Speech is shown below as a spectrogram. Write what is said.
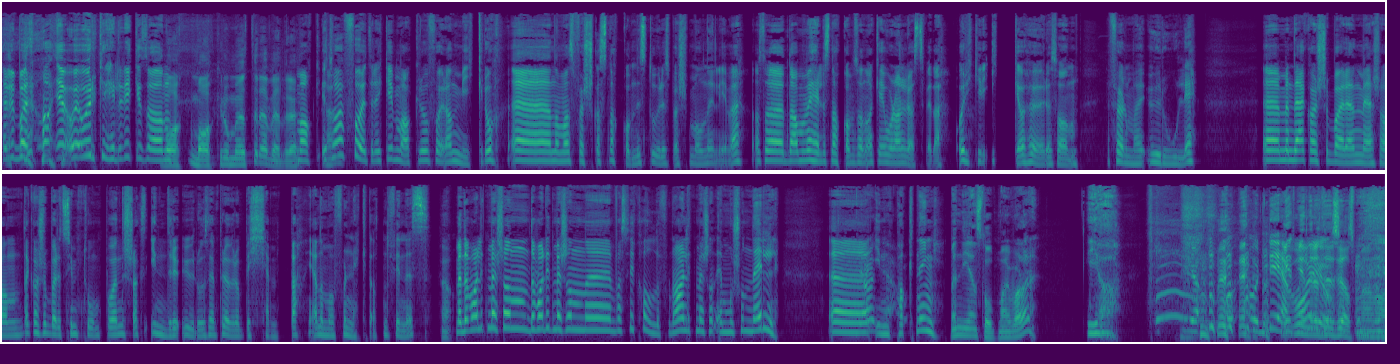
Jeg vil bare ha, jeg, jeg orker heller ikke sånn Mak makromøter er bedre. Mak ja. Jeg foretrekker makro foran mikro eh, når man først skal snakke om de store spørsmålene i livet. Altså, da må vi heller snakke om sånn, ok, hvordan løser vi det? Orker ikke å høre sånn Jeg føler meg urolig. Eh, men det er kanskje bare en mer sånn Det er kanskje bare et symptom på en slags indre uro som jeg prøver å bekjempe gjennom å fornekte at den finnes. Ja. Men det var litt mer sånn, det var litt mer sånn eh, Hva skal vi kalle det for noe? Litt mer sånn emosjonell eh, Ja, ja. innpakning. Men Jens Stoltenberg var der? Ja. Ja, og, og det Litt var mindre jo entusiasme nå,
